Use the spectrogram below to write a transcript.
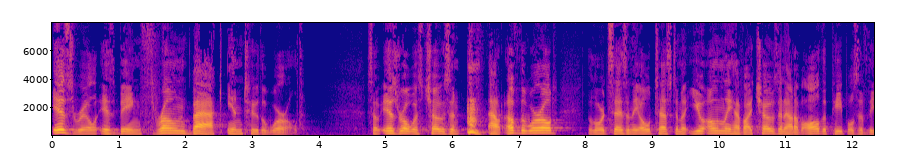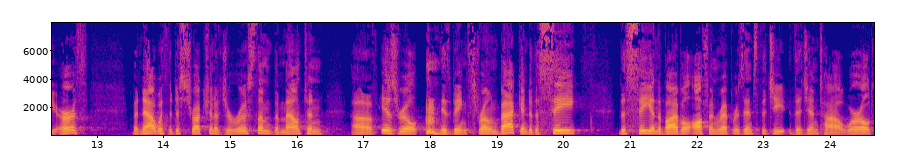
Israel is being thrown back into the world. So Israel was chosen out of the world. The Lord says in the Old Testament, You only have I chosen out of all the peoples of the earth. But now, with the destruction of Jerusalem, the mountain of Israel is being thrown back into the sea. The sea in the Bible often represents the, G- the Gentile world.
